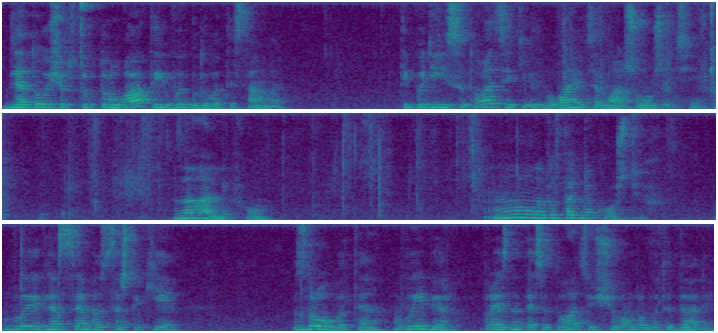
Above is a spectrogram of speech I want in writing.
для того, щоб структурувати і вибудувати саме ті події ситуації, які відбуваються в вашому житті. Загальний фон. Ну, недостатньо коштів. Ви для себе все ж таки зробите вибір, проясните ситуацію, що вам робити далі.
